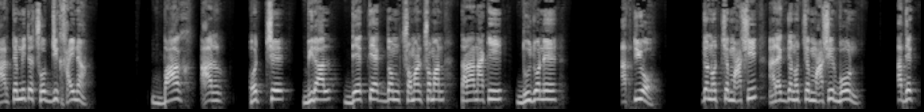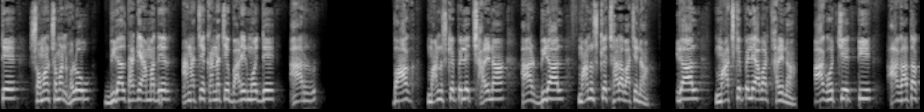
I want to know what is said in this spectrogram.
আর তেমনিতে সবজি খায় না। বাঘ আর হচ্ছে বিড়াল দেখতে একদম সমান সমান, তারা নাকি দুজনে আত্মীয়। একজন হচ্ছে মাসি আর একজন হচ্ছে মাসির বোন। তা দেখতে সমান সমান হলেও বিড়াল থাকে আমাদের আনাচে কানাচে বাড়ির মধ্যে, আর বাঘ মানুষকে পেলে ছাড়ে না, আর বিড়াল মানুষকে ছাড়া বাঁচে না। বিড়াল মাছকে পেলে আবার ছাড়ে না। বাঘ হচ্ছে একটি আঘাতক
